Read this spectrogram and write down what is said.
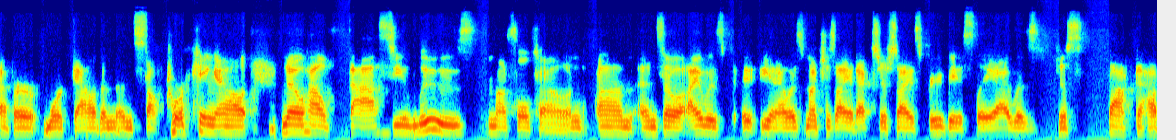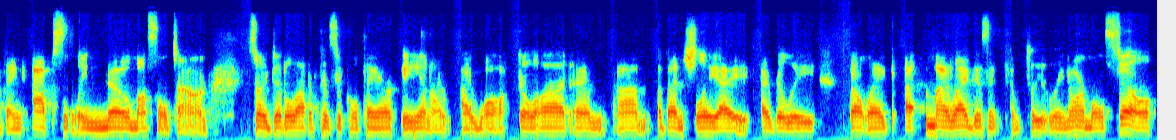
ever worked out and then stopped working out know how fast you lose muscle tone. Um, and so I was, you know, as much as I had exercised previously, I was just back to having absolutely no muscle tone. So I did a lot of physical therapy and I, I walked a lot. And um, eventually I, I really felt like I, uh, my leg isn't completely normal still,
